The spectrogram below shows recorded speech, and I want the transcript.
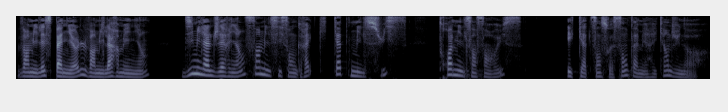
20 000 Espagnols, 20 000 Arméniens, 10 000 Algériens, 5 600 Grecs, 4 000 Suisses, 3 500 Russes et 460 Américains du Nord.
